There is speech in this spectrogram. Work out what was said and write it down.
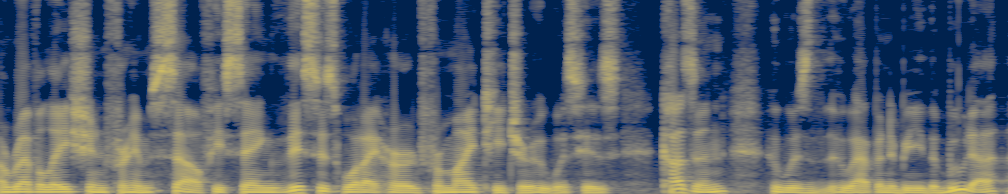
a revelation for himself. He's saying, This is what I heard from my teacher, who was his cousin, who was who happened to be the Buddha,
